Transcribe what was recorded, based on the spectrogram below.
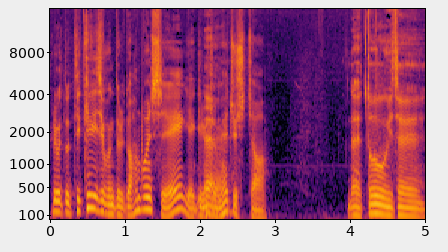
그리고 또 DKG 분들도 한 분씩 얘기를 네. 좀 해주시죠. 네, 또 이제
